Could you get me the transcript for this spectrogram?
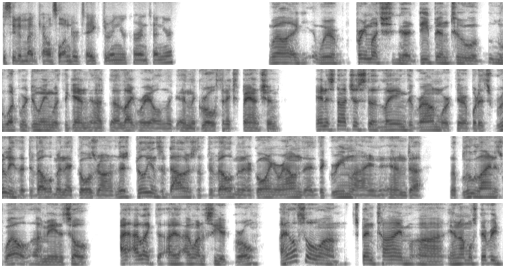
to see the Met Council undertake during your current tenure? Well, we're pretty much uh, deep into what we're doing with again uh, the light rail and the, and the growth and expansion. And it's not just the laying the groundwork there, but it's really the development that goes around. There's billions of dollars of development that are going around the, the green line and uh, the blue line as well. I mean, so I, I like to, I, I want to see it grow. I also um, spend time uh, in almost every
